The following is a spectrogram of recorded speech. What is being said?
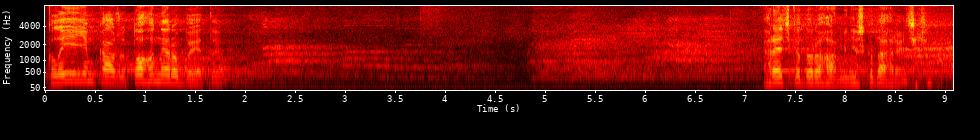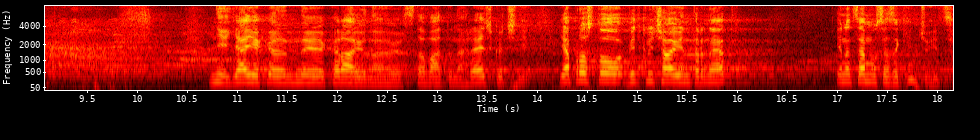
коли я їм кажу, того не робити. Гречка дорога, мені шкода гречки. Ні, я їх е, не караю на ставати на гречку чи ні. Я просто відключаю інтернет і на цьому все закінчується.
